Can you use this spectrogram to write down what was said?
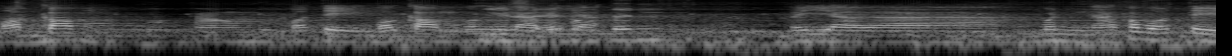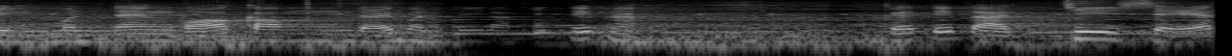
bỏ công, công bỏ tiền, bỏ công có nghĩa là bây giờ tin bây giờ à, mình đã có bỏ tiền mình đang bỏ công để mình đi làm trực tiếp nè. Kế tiếp là chia sẻ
